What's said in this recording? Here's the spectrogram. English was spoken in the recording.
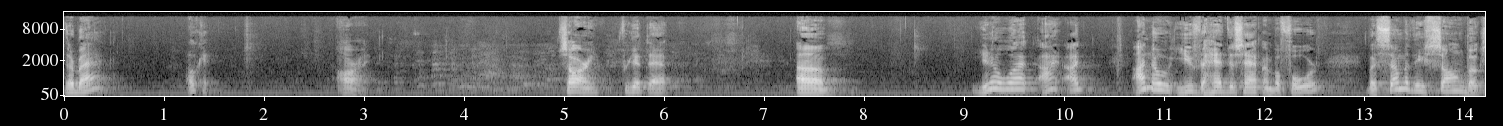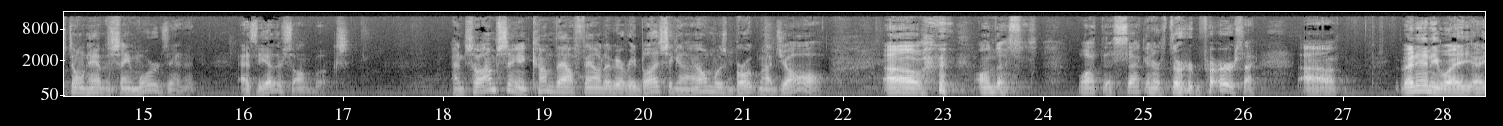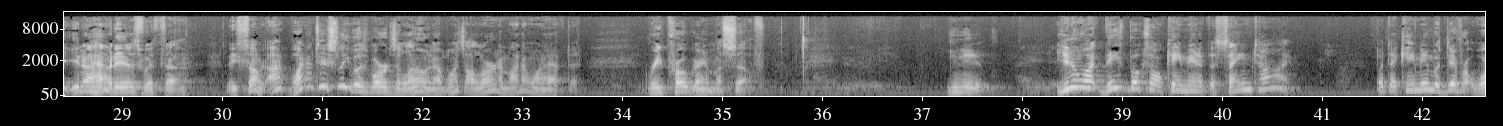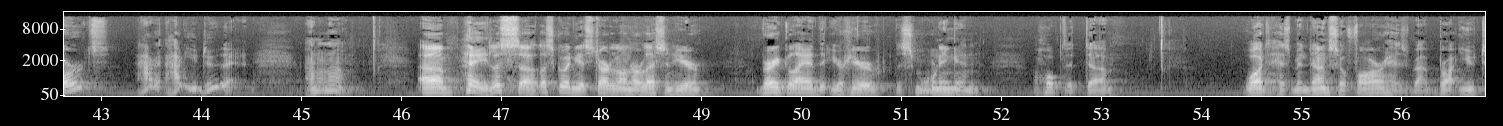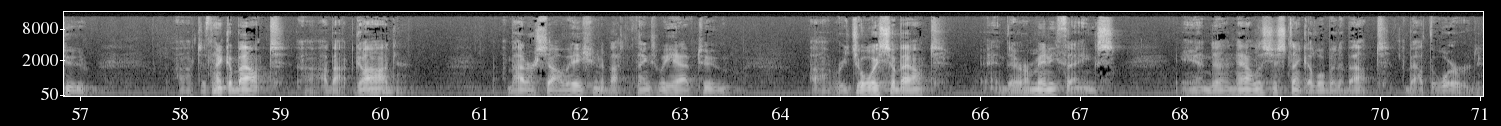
they're back? Okay. All right. Sorry, forget that. Um, you know what? I, I, I know you've had this happen before, but some of these songbooks don't have the same words in it as the other songbooks. And so I'm singing, Come Thou Fount of Every Blessing, and I almost broke my jaw uh, on the, what, the second or third verse. I, uh, but anyway, uh, you know how it is with uh, these songs. I, why don't you just leave those words alone? Once I learn them, I don't want to have to reprogram myself. You need it. You know what? These books all came in at the same time, but they came in with different words. How do, how do you do that? I don't know. Um, hey, let's uh, let's go ahead and get started on our lesson here. Very glad that you're here this morning, and I hope that um, what has been done so far has uh, brought you to uh, to think about uh, about God, about our salvation, about the things we have to uh, rejoice about, and there are many things. And uh, now let's just think a little bit about about the Word.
